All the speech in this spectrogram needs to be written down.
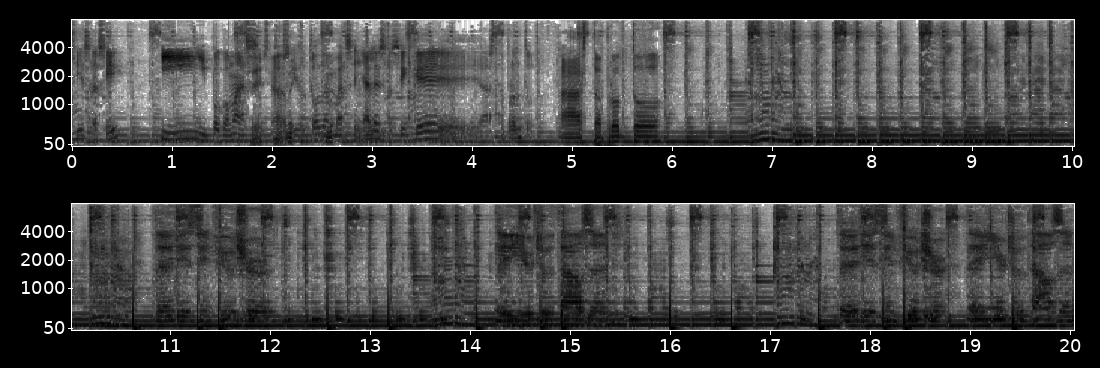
si es así y poco más. Esto ha sido todo en Bad Señales así que hasta pronto. Hasta pronto. the distant future, the year 2000. The distant future, the year 2000.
